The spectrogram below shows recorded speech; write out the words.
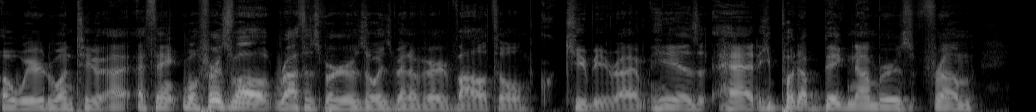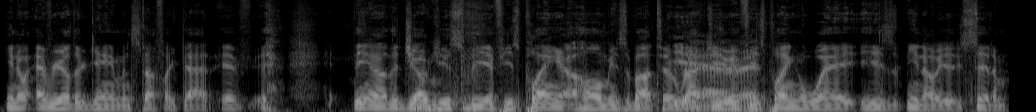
a weird one too. I, I think. Well, first of all, Roethlisberger has always been a very volatile QB, right? He has had he put up big numbers from you know, every other game and stuff like that. If you know, the joke used to be if he's playing at home, he's about to wreck Mm-hmm. You. If right. he's playing away, he's you know, you sit him.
